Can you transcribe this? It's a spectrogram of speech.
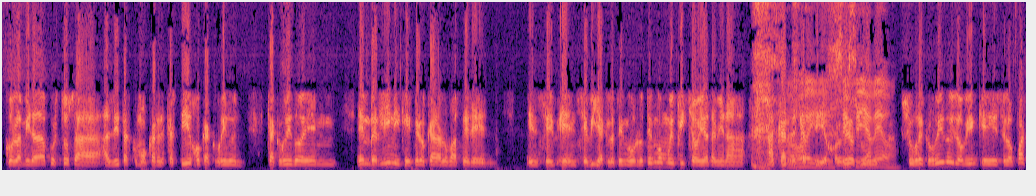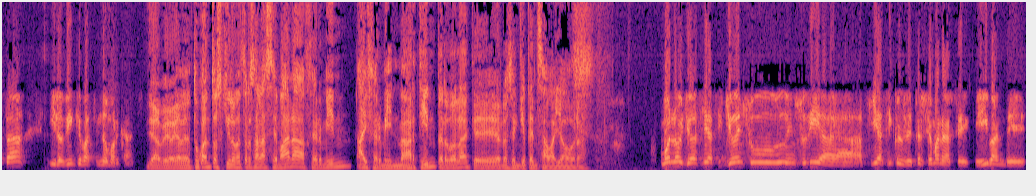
con la mirada puestos a atletas como Carles Castillejo, que ha corrido en, que ha corrido en, en Berlín y que creo que ahora lo va a hacer en, en, en, Sevilla, que lo tengo lo tengo muy fichado ya también a, a Carles Castillejo. Sí, veo sí, su, ya veo. su recorrido y lo bien que se lo pasa y lo bien que va haciendo marcas. Ya veo, ya veo. ¿Tú cuántos kilómetros a la semana, Fermín? Ay, Fermín, Martín, perdona, que no sé en qué pensaba yo ahora. Bueno, yo hacía yo en su en su día hacía ciclos de tres semanas eh, que iban de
